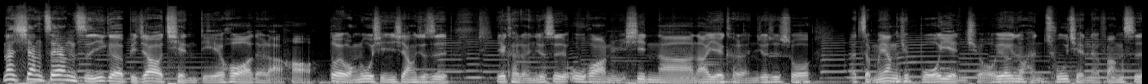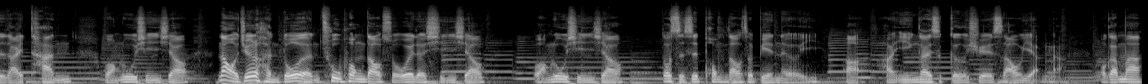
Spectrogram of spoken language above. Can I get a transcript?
那像这样子一个比较浅碟化的啦，哈，对网络行销就是，也可能就是物化女性呐，然后也可能就是说，呃，怎么样去博眼球，用一种很粗浅的方式来谈网络行销。那我觉得很多人触碰到所谓的行销，网络行销，都只是碰到这边而已啊，还应该是隔靴搔痒啦。我干嘛？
